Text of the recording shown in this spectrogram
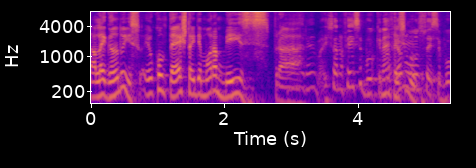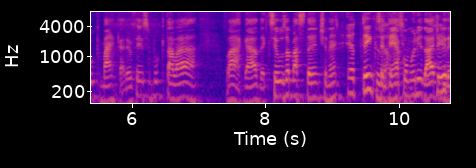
alegando isso. Eu contesto, aí demora meses para. Caramba, isso é no Facebook, né? No Eu Facebook. não uso Facebook mais, cara. O Facebook tá lá largado. É que você usa bastante, né? Eu tenho que Você usar o tem a comunidade Tem grande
